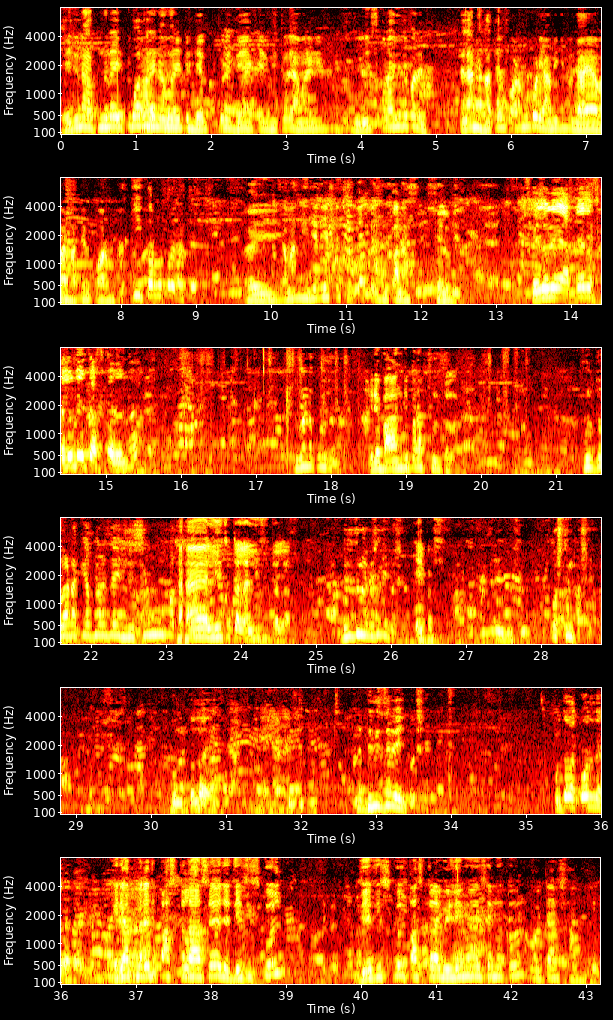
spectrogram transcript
এই জন্য আপনারা একটু পারেন আমার একটু হেল্প করে দেয়াকের ভিতরে আমার একটু রিলিজ করা দিতে পারেন। তাহলে আমি হাতের কর্ম করি আমি কিন্তু যাই আবার হাতের কর্ম। কি কর্ম করে রাতে ওই আমার নিজেরই একটা ছোট একটা দোকান আছে সেলুনের সেলুনে আপনি তো সেলুনে কাজ করেন না? দোকানটা কোন জায়গা? এটা বারান্দিপাড়া ফুলতলা। ফুলতলাটা কি আপনার যে লিচু হ্যাঁ লিচুতলা লিচুতলা। এই পাশে। এই পাশে পশ্চিম পাশে। ফুলতলায় মানে ব্রিজের এই পাশে। ফুলতলা কোন জায়গাটায় এটা আপনার যে পাঁচতলা আছে, যে জেসি স্কুল। জেসি স্কুল পাঁচতলা বিল্ডিং হয়েছে নতুন, ওইটার সামনে।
